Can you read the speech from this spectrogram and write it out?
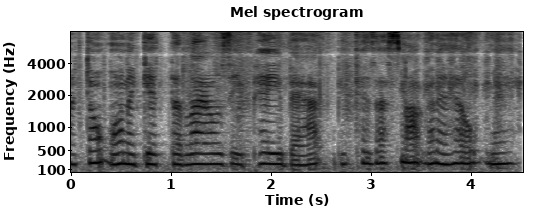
I don't want to get the lousy payback because that's not going to help me.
